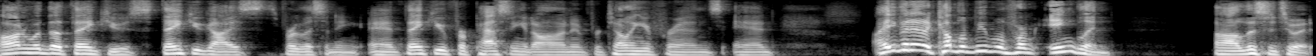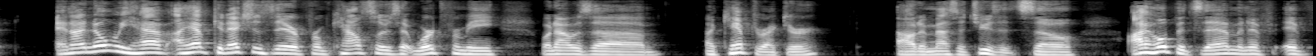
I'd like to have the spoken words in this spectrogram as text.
On with the thank yous. Thank you guys for listening, and thank you for passing it on and for telling your friends. And I even had a couple people from England uh, listen to it. And I know we have I have connections there from counselors that worked for me when I was uh, a camp director out in Massachusetts. So I hope it's them. And if if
